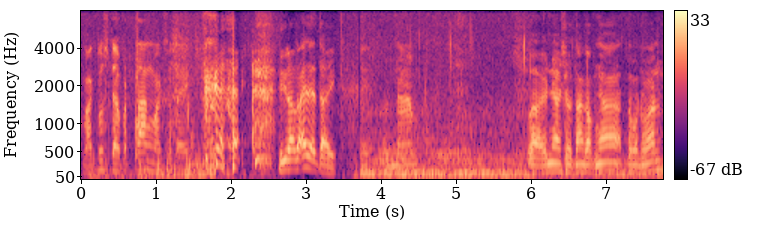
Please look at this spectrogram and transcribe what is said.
Waktu sudah petang maksudnya Kira kok ada tay? 6 Wah, ini hasil tangkapnya, teman-teman.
